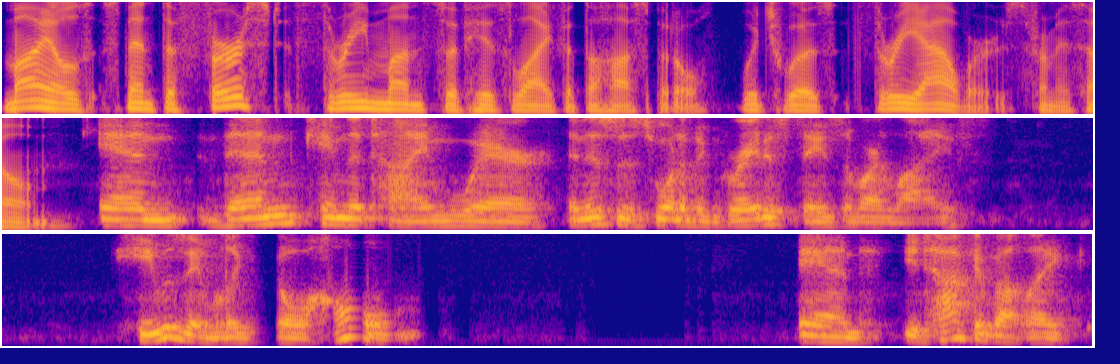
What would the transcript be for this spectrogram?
Miles spent the first three months of his life at the hospital, which was three hours from his home. And then came the time where, and this is one of the greatest days of our life, he was able to go home. And you talk about like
